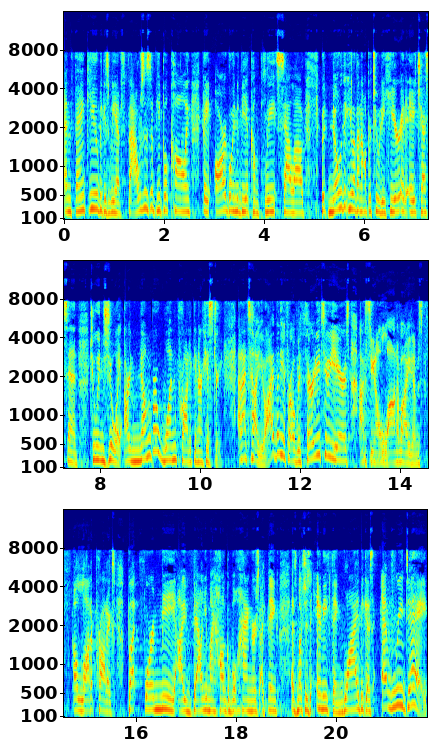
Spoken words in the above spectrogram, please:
And thank you because we have thousands of people calling. They are going to be a complete sellout. But know that you have an opportunity here at HSN to enjoy our number one product in our history. And I tell you, I've been here for over 32 years. I've seen a lot of items, a lot of products. But for me, I value my huggable hangers, I think, as much as anything. Why? Because every day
